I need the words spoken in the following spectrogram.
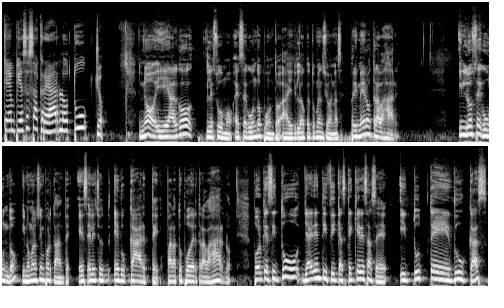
Que empieces a crear lo tuyo. No, y algo le sumo, el segundo punto, ahí lo que tú mencionas. Primero, trabajar. Y lo segundo, y no menos importante, es el hecho de educarte para tú poder trabajarlo. Porque si tú ya identificas qué quieres hacer y tú te educas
